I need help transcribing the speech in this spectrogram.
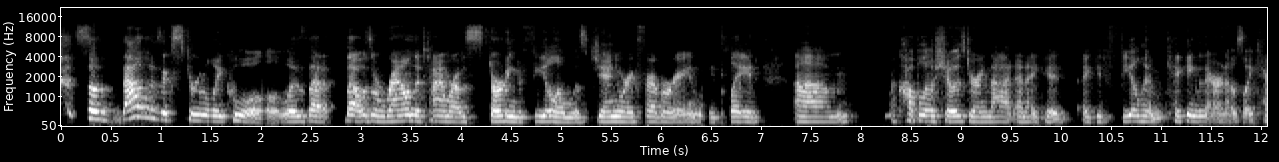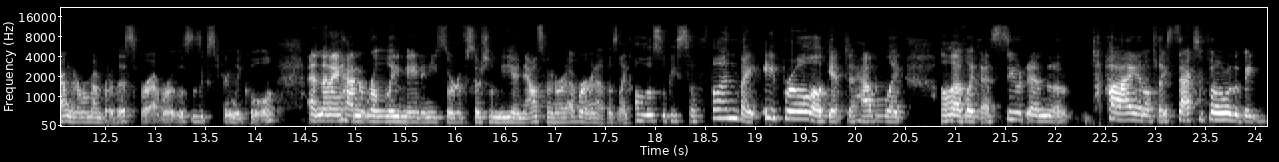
so that was extremely cool. Was that that was around the time where I was starting to feel him was January, February, and we played um a couple of shows during that and I could I could feel him kicking there and I was like hey, I'm going to remember this forever this is extremely cool and then I hadn't really made any sort of social media announcement or whatever. And I was like, oh, this will be so fun. By April, I'll get to have like, I'll have like a suit and a tie and I'll play saxophone with a big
